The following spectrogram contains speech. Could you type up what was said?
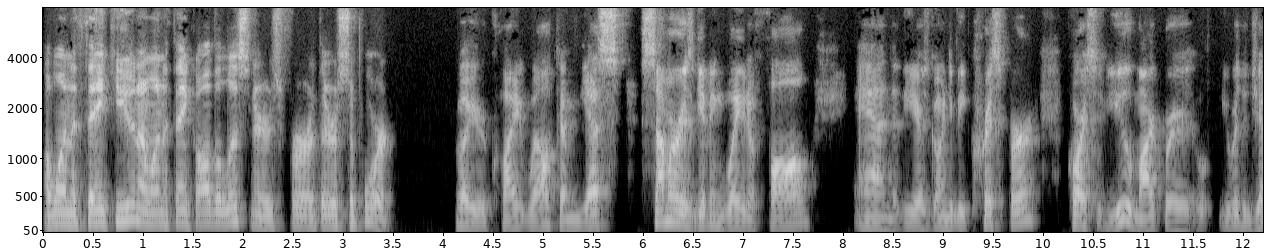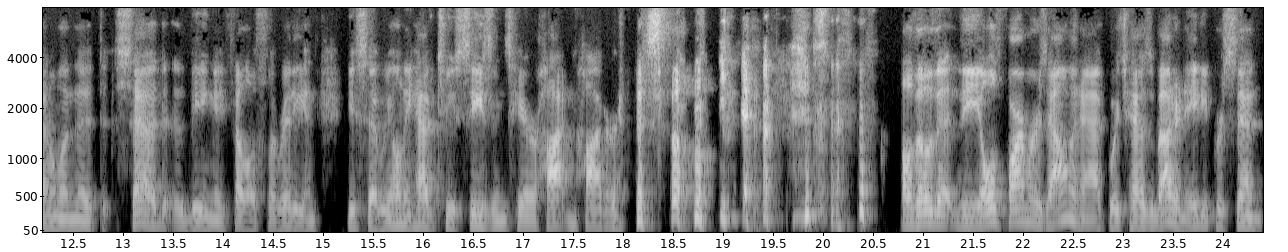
I want to thank you and I want to thank all the listeners for their support. Well, you're quite welcome. Yes, summer is giving way to fall and the air is going to be crisper. Of course, you, Mark, were you were the gentleman that said, being a fellow Floridian, you said we only have two seasons here, hot and hotter. so, although the the Old Farmer's Almanac, which has about an eighty percent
